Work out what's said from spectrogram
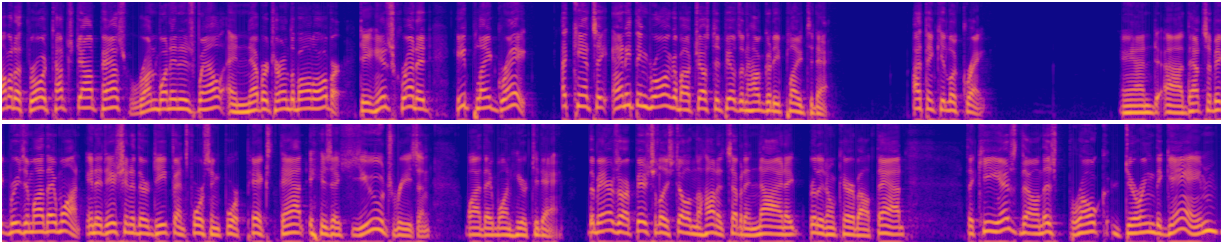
I'm going to throw a touchdown pass, run one in as well, and never turn the ball over. To his credit, he played great. I can't say anything wrong about Justin Fields and how good he played today. I think he looked great. And uh, that's a big reason why they won. In addition to their defense forcing four picks, that is a huge reason why they won here today. The Bears are officially still in the hunt at 7 and 9. I really don't care about that. The key is, though, this broke during the game.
